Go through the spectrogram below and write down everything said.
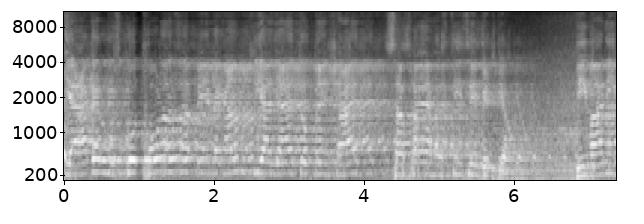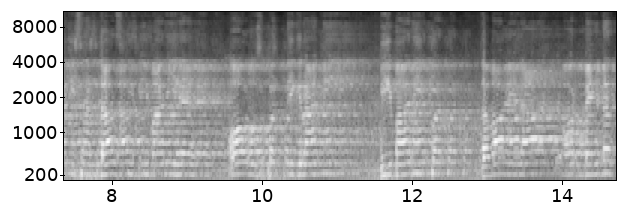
कि अगर उसको थोड़ा सा बेलगाम किया जाए तो मैं शायद सफाय हस्ती से मिट जाऊँ। बीमारी किस अंदाज की बीमारी है और उस पर निगरानी बीमारी पर दवा इलाज और मेहनत,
